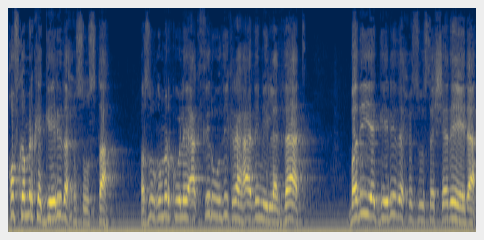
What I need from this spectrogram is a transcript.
Qofka marka geerida xusuusta rasuulku markuu leeyay akhiruu dikra haadimi ladaat badiya geerida xusuusashadeeda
